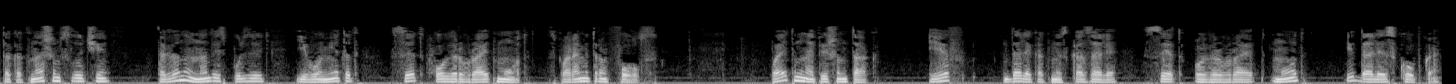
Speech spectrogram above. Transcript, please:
так как в нашем случае Тогда нам надо использовать его метод setOverWriteMode с параметром false. Поэтому напишем так. f, далее, как мы сказали, setOverWriteMode и далее скобка.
